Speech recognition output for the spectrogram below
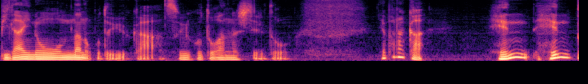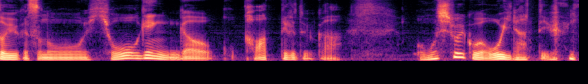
美大の女の子というか、そういうことを話してると、やっぱなんか、変、変というか、その、表現が変わってるというか、面白い子が多いなっていうふうに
